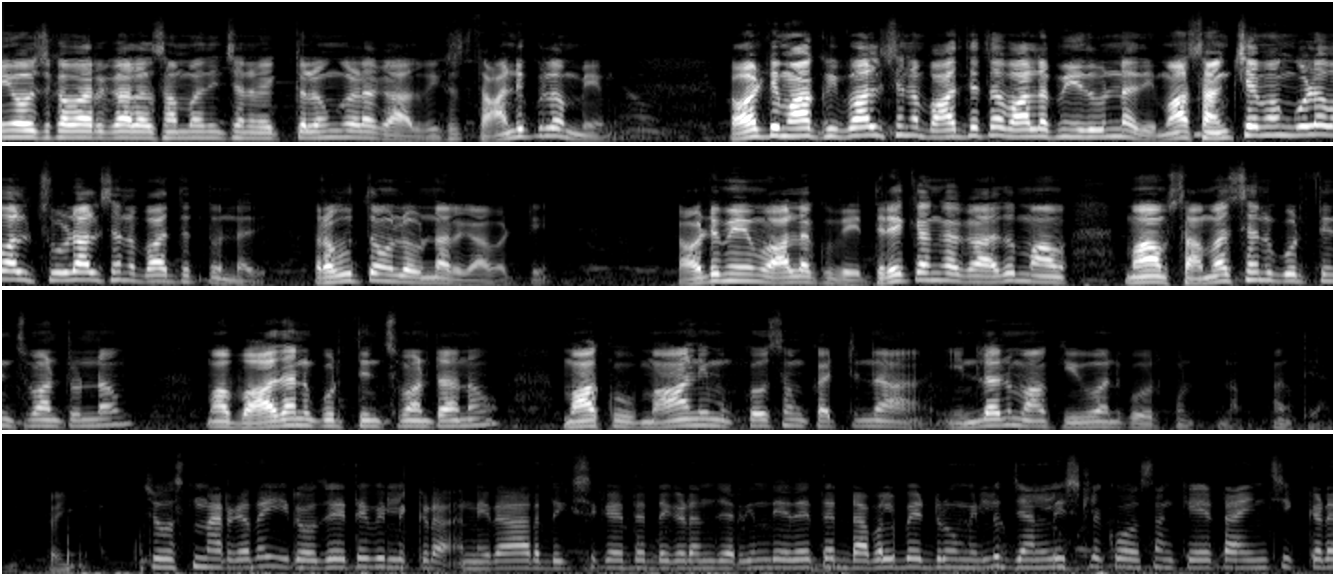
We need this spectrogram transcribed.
నియోజకవర్గాలకు సంబంధించిన వ్యక్తులం కూడా కాదు ఇక స్థానికులం మేము. కాబట్టి మాకు ఇవ్వాల్సిన బాధ్యత వాళ్ళ మీద ఉన్నది. మా సంక్షేమం కూడా వాళ్ళు చూడాల్సిన బాధ్యత ఉన్నది. ప్రభుత్వంలో ఉన్నారు కాబట్టి. కాబట్టి మేము వాళ్ళకు వ్యతిరేకంగా కాదు మా మా సమస్యను గుర్తించమంటున్నాం మా బాధను గుర్తించమంటాను. మాకు మాని కోసం కట్టిన ఇండ్లను మాకు ఇవ్వని కోరుకుంటున్నాం. అంతే అండి. థ్యాంక్ యూ చూస్తున్నారు కదా ఈ రోజు అయితే వీళ్ళు ఇక్కడ నిరాహార దీక్షకి అయితే దిగడం జరిగింది. ఏదైతే డబుల్ బెడ్రూమ్ ఇల్లు జర్నలిస్టుల కోసం కేటాయించి ఇక్కడ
